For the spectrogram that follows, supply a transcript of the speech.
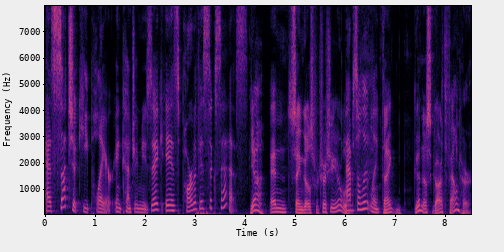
as such a key player in country music is part of his success. Yeah, and same goes for Trisha Yearwood. Absolutely. Thank goodness Garth found her.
